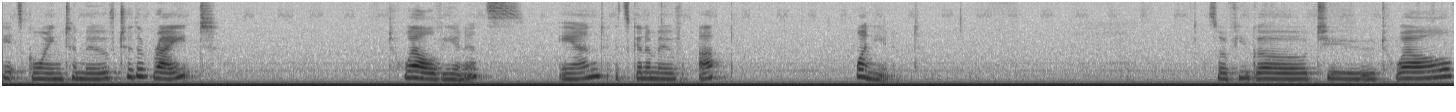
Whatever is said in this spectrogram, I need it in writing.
It's going to move to the right 12 units and it's going to move up one unit. So if you go to 12,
